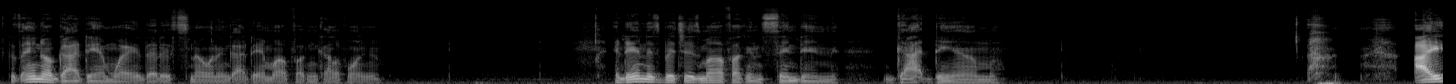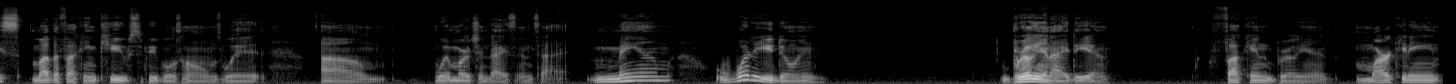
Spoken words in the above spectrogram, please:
Because ain't no goddamn way that it's snowing in goddamn motherfucking California. And then this bitch is motherfucking sending goddamn ice motherfucking cubes to people's homes with um with merchandise inside. Ma'am, what are you doing? Brilliant idea. Fucking brilliant. Marketing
